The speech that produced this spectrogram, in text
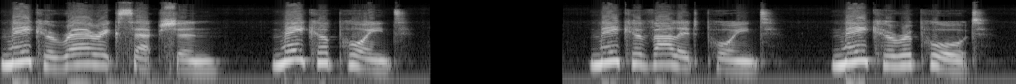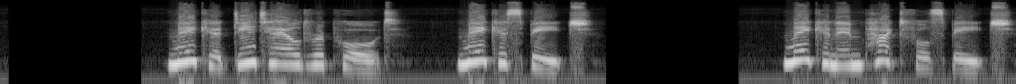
Make a rare exception. Make a point. Make a valid point. Make a report. Make a detailed report. Make a speech. Make an impactful speech.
